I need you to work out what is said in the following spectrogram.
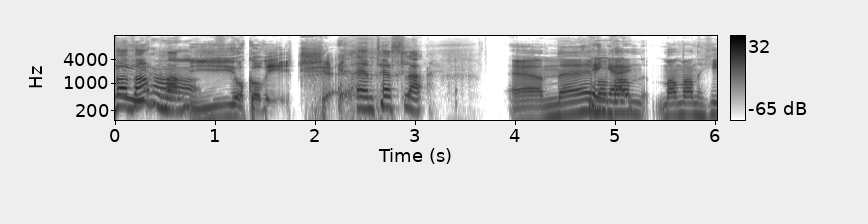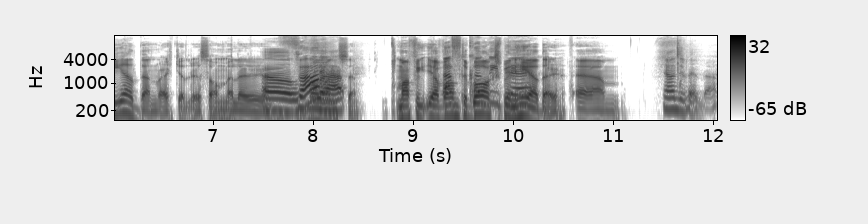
Vad vann man? Djokovic! En Tesla? Eh, nej, man Pengar. vann, man vann heden verkade det som. Eller, Oh, Va? man vann crap. sig. man fick, jag vann Varför kunde tillbaks min inte- heder. Ehm, Ja, det var bra.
